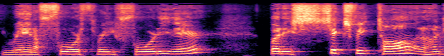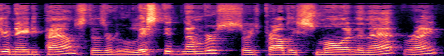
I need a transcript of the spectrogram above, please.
He ran a 4.340 there, but he's six feet tall and 180 pounds. Those are listed numbers. So he's probably smaller than that, right?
